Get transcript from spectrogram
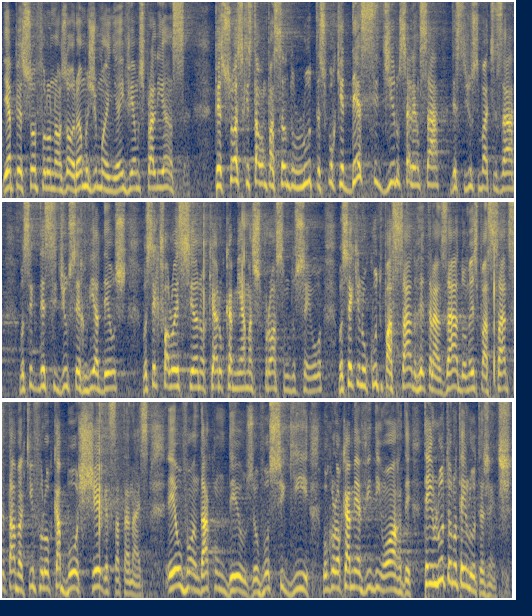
E a pessoa falou: nós oramos de manhã e viemos para a aliança. Pessoas que estavam passando lutas porque decidiram se lançar, decidiu se batizar. Você que decidiu servir a Deus. Você que falou esse ano, eu quero caminhar mais próximo do Senhor. Você que no culto passado, retrasado, ou mês passado, você estava aqui e falou: acabou, chega, Satanás. Eu vou andar com Deus, eu vou seguir, vou colocar minha vida em ordem. Tem luta ou não tem luta, gente?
